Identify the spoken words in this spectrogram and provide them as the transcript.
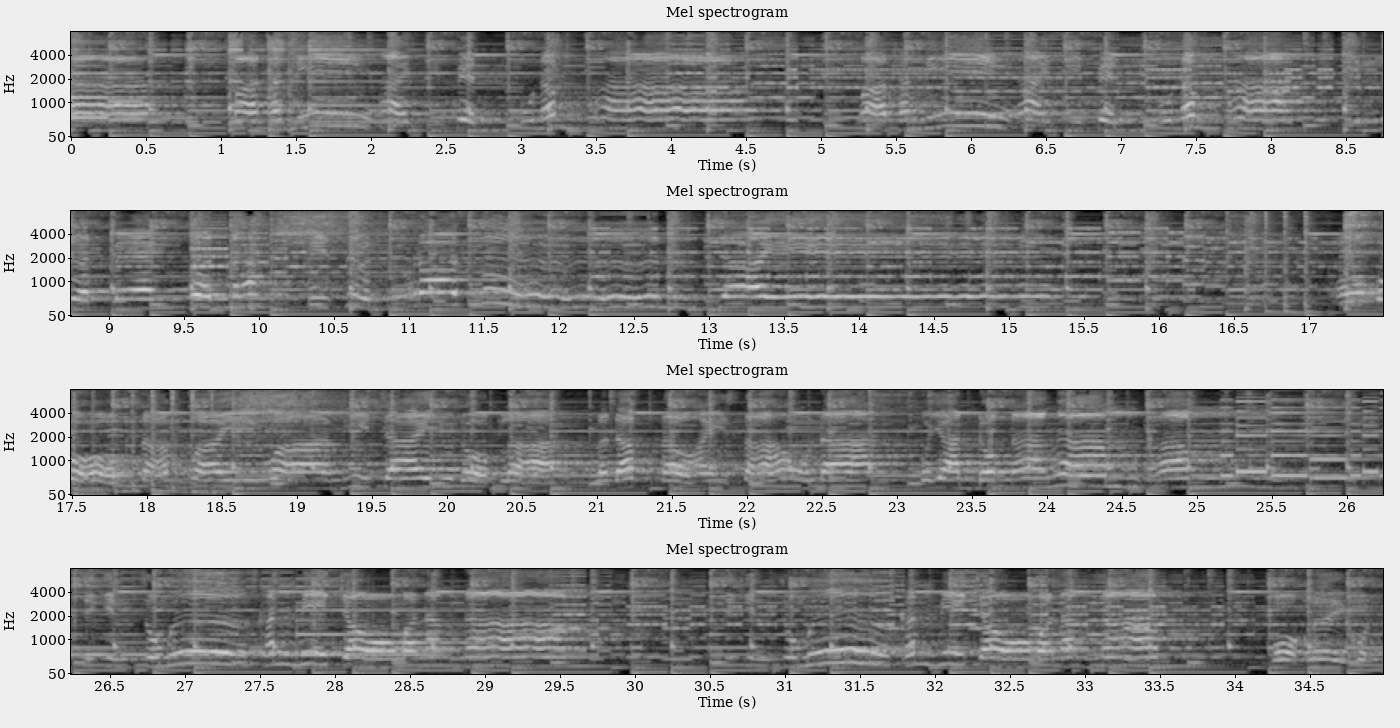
มาทางนี้ไอายสิเป็นผู้นำพา มาทางนี้ไอายสิเป็นผู้นำพา กินเลือดแปลงเกิดนะให้สื่นราซื่นใจ ขอบอกตามไว้ว่ามีใจอยู่ดอกลา ระดับสาวให้สาวนาบ่ยานดอกนางามคำสิกินสุมือ ขันมีเจ้ามานั่งน้ที่กินสุมือขันมีเจ้ามานั่งน้ำบอกเลยคน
